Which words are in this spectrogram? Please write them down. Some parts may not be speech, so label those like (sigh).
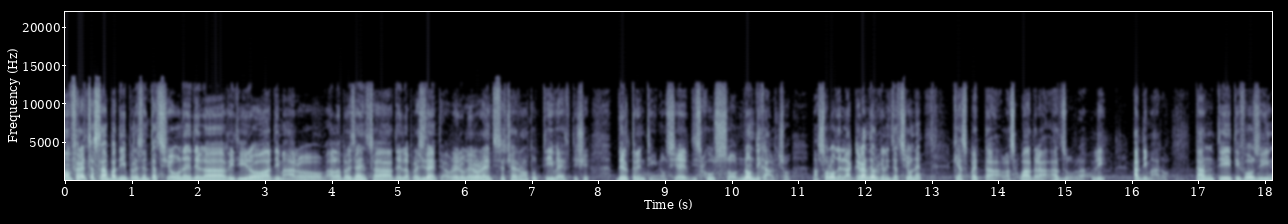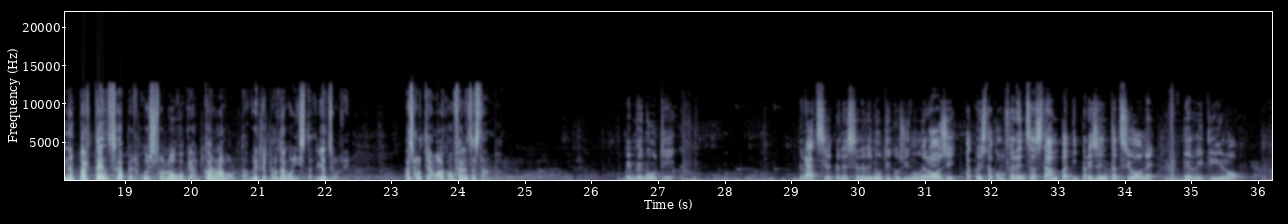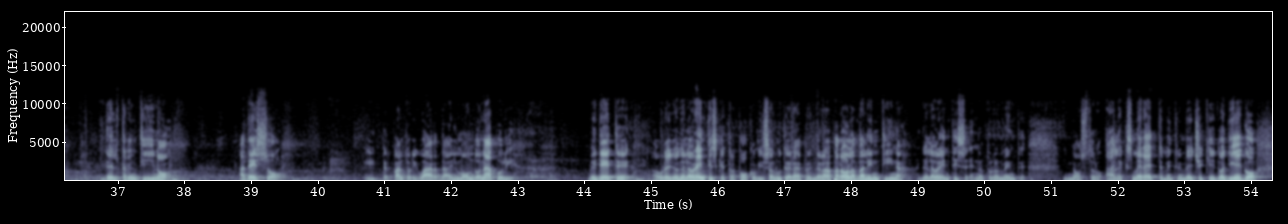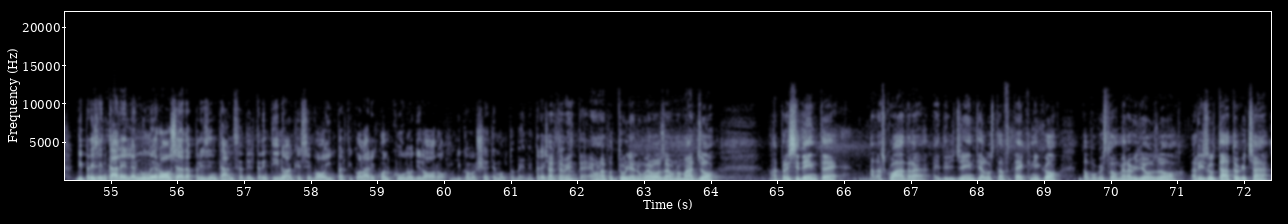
Conferenza stampa di presentazione del ritiro a Di Maro. Alla presenza del presidente Aurelio De Laurentiis c'erano tutti i vertici del Trentino. Si è discusso non di calcio, ma solo della grande organizzazione che aspetta la squadra azzurra lì a Di Maro. Tanti tifosi in partenza per questo luogo che ancora una volta vede protagonista gli azzurri. Ascoltiamo la conferenza stampa. Benvenuti Grazie per essere venuti così numerosi a questa conferenza stampa di presentazione del ritiro del Trentino. Adesso, per quanto riguarda il mondo Napoli, vedete Aurelio De Laurentiis che tra poco vi saluterà e prenderà la parola, Valentina De Laurentiis e naturalmente il nostro Alex Meret, mentre invece chiedo a Diego di presentare la numerosa rappresentanza del Trentino, anche se voi in particolare qualcuno di loro li conoscete molto bene. Prego, Certamente, Diego. è una pattuglia numerosa, un omaggio al Presidente, alla squadra, ai dirigenti, allo staff tecnico, dopo questo meraviglioso risultato che ci ha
